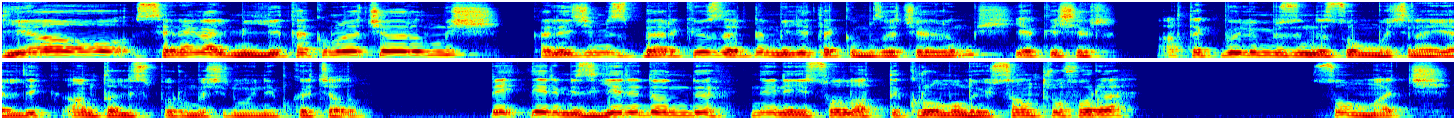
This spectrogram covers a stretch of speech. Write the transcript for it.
Diao Senegal milli takımına çağrılmış. Kalecimiz Berk Özer de milli takımımıza çağrılmış. Yakışır. Artık bölümümüzün de son maçına geldik. Antalya Spor maçını oynayıp kaçalım. Beklerimiz geri döndü. Nene'yi sol attık. Romolo'yu Santrofor'a. Son maç.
